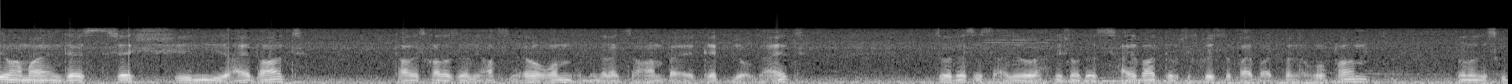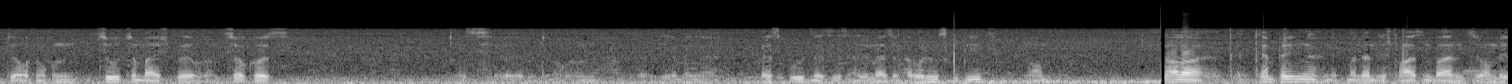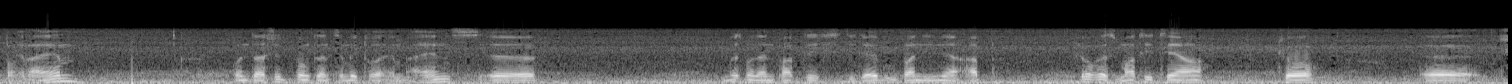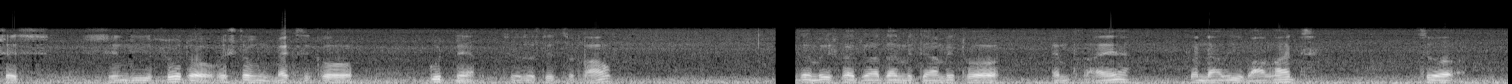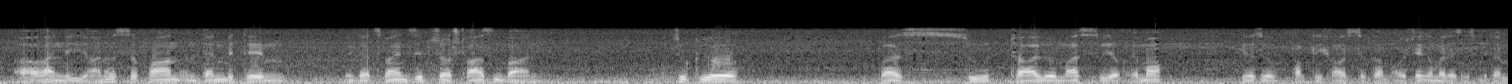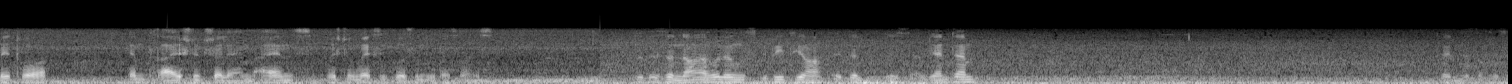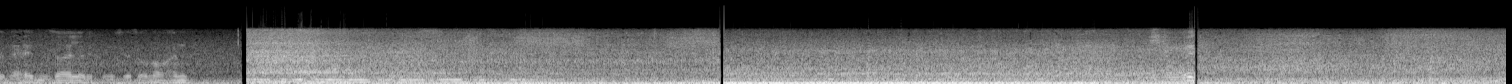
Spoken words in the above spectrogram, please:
gehen wir mal in das Tschechini Halbart. Tageskarte sind die 18 Euro rum im Internet zu haben bei Get Your Guide. So, das ist also nicht nur das Heilbad, glaube ich, das größte Freibad von Europa, sondern es gibt ja auch noch einen Zoo zum Beispiel oder einen Zirkus. Es äh, gibt auch äh, jede Menge Fressbuden, das ist also mehr so ein Erholungsgebiet. Ja. Haller Camping nimmt man dann die Straßenbahn zur Metroerei und der Schnittpunkt dann zur Metro M1 äh, muss man dann praktisch die gelbe U-Bahn-Linie ab Flores Martiter Tor äh, Chesindi Fürdo Richtung Mexiko gut nehmen. So steht so drauf. Die Möglichkeit wäre dann mit der Metro M3 von Nari Warat zur Aranianos zu fahren und dann mit dem mit der 72er Straßenbahn Zukio Basutalo Mas, wie auch immer, hier so praktisch rauszukommen. Aber ich denke mal, das ist mit der Metro M3 Schnittstelle M1 Richtung Mexiko schon gut das ist. Das ist ein Naherholungsgebiet hier, das ist Ambiente. Drin ist doch eine Heldensäule, die gucken uns jetzt auch noch an.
